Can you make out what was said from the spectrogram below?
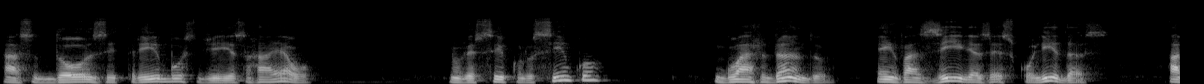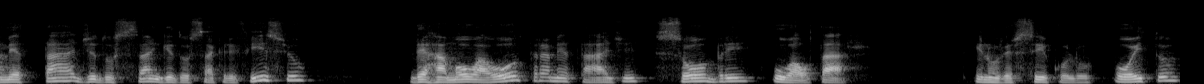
as doze tribos de Israel. No versículo 5, guardando em vasilhas escolhidas a metade do sangue do sacrifício, derramou a outra metade sobre o altar. E no versículo 8,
